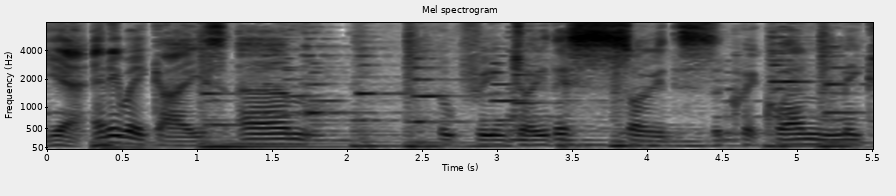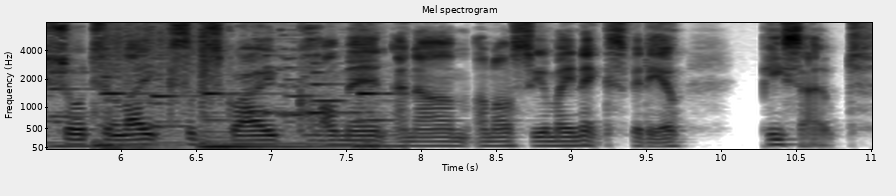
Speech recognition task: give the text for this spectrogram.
yeah, anyway guys, um, hopefully you enjoy this. Sorry, this is a quick one. Make sure to like, subscribe, comment, and um, and I'll see you in my next video. Peace out.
